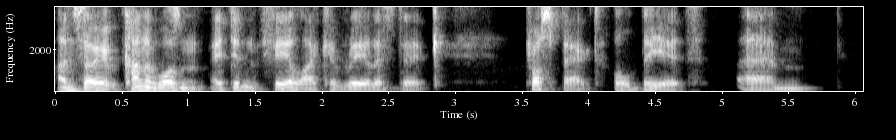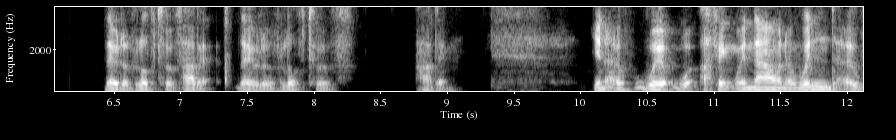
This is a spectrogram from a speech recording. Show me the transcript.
and so it kind of wasn't. It didn't feel like a realistic prospect, albeit um, they would have loved to have had it. They would have loved to have had him. You know, we're, I think we're now in a window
